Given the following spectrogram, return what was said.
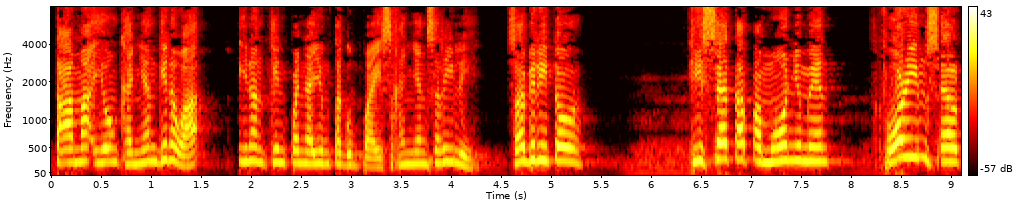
tama yung kanyang ginawa, inangkin pa niya yung tagumpay sa kanyang sarili. Sabi rito, He set up a monument for himself.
